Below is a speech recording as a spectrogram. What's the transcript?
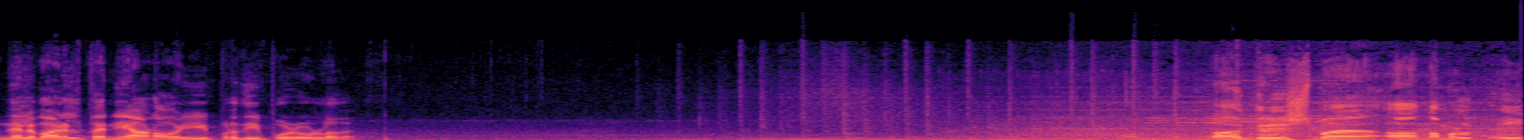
നിലപാടിൽ തന്നെയാണോ ഈ പ്രതി ഇപ്പോഴും ഉള്ളത്? ഗ്രീഷ്മ നമ്മൾ ഈ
